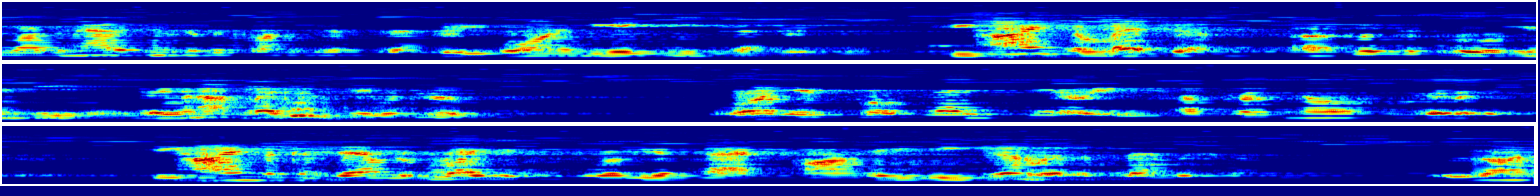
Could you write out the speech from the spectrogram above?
was an attitude of the 20th century, born in the 18th century. Behind the legend of twisted cruelty and evil, they were not legends, they were true or his prophetic theory of personal liberty. Behind the condemned writings were the attacks on a degenerate establishment. It was on a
